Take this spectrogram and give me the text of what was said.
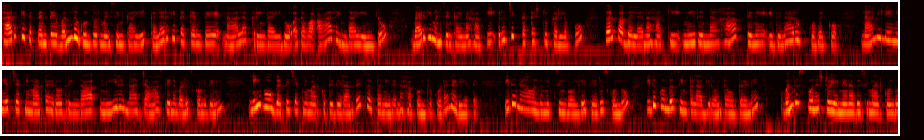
ಖಾರಕ್ಕೆ ತಕ್ಕಂತೆ ಒಂದು ಗುಂಟೂರು ಮೆಣಸಿನಕಾಯಿ, ಕಲರ್ಗೆ ತಕ್ಕಂತೆ ನಾಲ್ಕರಿಂದ ಐದು ಅಥವಾ ಆರರಿಂದ ಎಂಟು ಬ್ಯಾಡಗಿ ಮೆಣಸಿನಕಾಯಿನ ಹಾಕಿ ರುಚಿಗೆ ತಕ್ಕಷ್ಟು ಕಲ್ಲುಪ್ಪು, ಸ್ವಲ್ಪ ಬೆಲ್ಲನ ಹಾಕಿ ನೀರನ್ನು ಹಾಕ್ತೇನೆ ಇದನ್ನು ರುಬ್ಕೋಬೇಕು. ನಾನಿಲ್ಲಿ ನೀರು ಚಟ್ನಿ ಮಾಡ್ತಾ ಇರೋದ್ರಿಂದ ನೀರನ್ನು ಜಾಸ್ತಿನೇ ಬಳಸ್ಕೊಂಡಿದ್ದೀನಿ. ನೀವು ಗಟ್ಟಿ ಚಟ್ನಿ ಮಾಡ್ಕೊತಿದ್ದೀರಾ ಅಂದರೆ ಸ್ವಲ್ಪ ನೀರನ್ನು ಹಾಕ್ಕೊಂಡ್ರೂ ಕೂಡ ನಡೆಯುತ್ತೆ. ಇದನ್ನು ಒಂದು ಮಿಕ್ಸಿಂಗ್ ಬೌಲ್ಗೆ ಸೇರಿಸ್ಕೊಂಡು ಇದಕ್ಕೊಂದು ಸಿಂಪಲ್ ಆಗಿರುವಂಥ ಒಗ್ಗರಣೆ. ಒಂದು ಸ್ಪೂನಷ್ಟು ಎಣ್ಣೆನ ಬಿಸಿ ಮಾಡಿಕೊಂಡು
